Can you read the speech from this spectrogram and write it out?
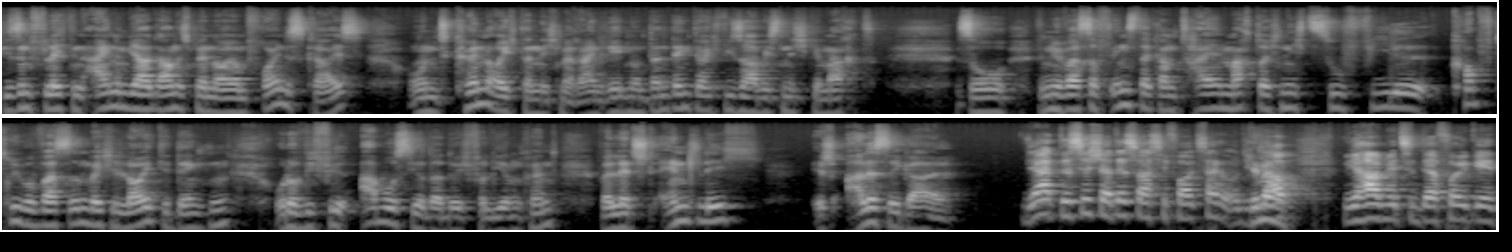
die sind vielleicht in einem Jahr gar nicht mehr in eurem Freundeskreis und können euch dann nicht mehr reinreden und dann denkt ihr euch, wieso habe ich es nicht gemacht? So, wenn wir was auf Instagram teilen, macht euch nicht zu viel Kopf drüber, was irgendwelche Leute denken oder wie viel Abos ihr dadurch verlieren könnt, weil letztendlich ist alles egal. Ja, das ist ja das, was ich vorher gesagt habe. Und ich genau. glaube, wir haben jetzt in der Folge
